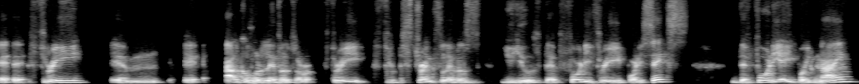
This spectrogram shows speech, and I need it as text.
uh, uh three um, uh, alcohol levels or three th strength levels you use: the 43, 46, the 48.9,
